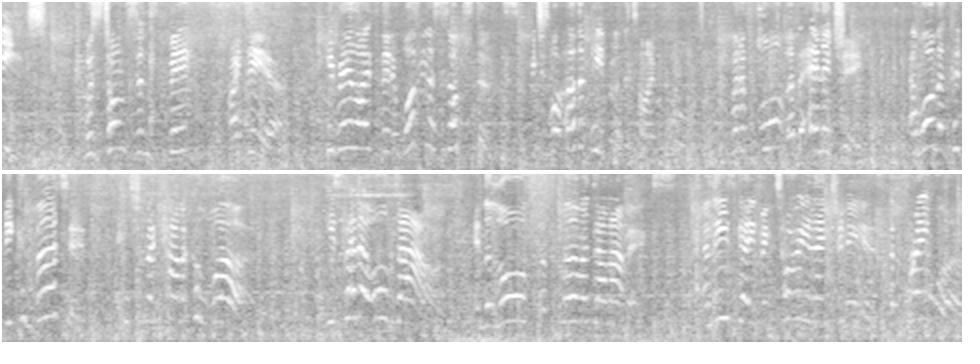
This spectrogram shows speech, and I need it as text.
Heat was Thomson's big idea. He realised that it wasn't a substance, which is what other people at the time thought, but a form of energy, and one that could be converted into mechanical work. He set it all down in the laws of thermodynamics, and these gave Victorian engineers a framework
